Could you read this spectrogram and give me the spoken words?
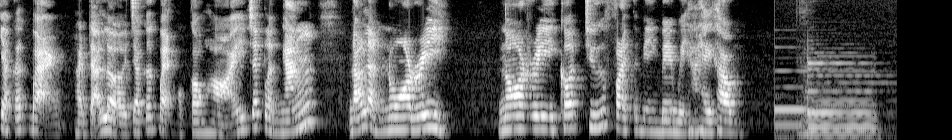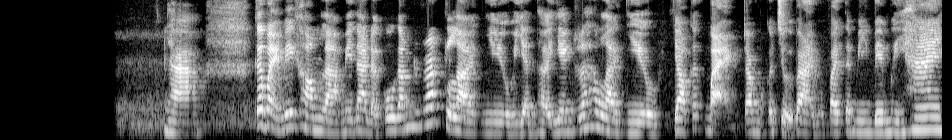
cho các bạn và trả lời cho các bạn một câu hỏi rất là ngắn đó là nori. Nori có chứa vitamin B12 hay không? À Các bạn biết không là Meta đã cố gắng rất là nhiều dành thời gian rất là nhiều cho các bạn trong một cái chuỗi bài vitamin B12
